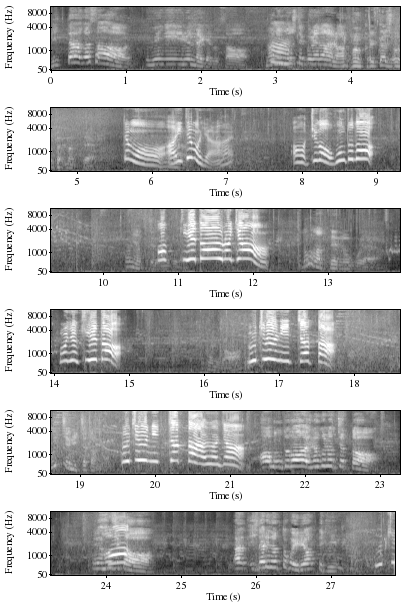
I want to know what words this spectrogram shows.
リッターがさ上にいるんだけどさ何もしてくれないの？あのなんか一回状態になって。でも相手もじゃない？あ違う本当だ。何やってんの？あ消えたうなちゃん。うなどうなってんのこれ？ちゃん消えた。何が？宇宙に行っちゃった宇宙に行っちゃったの？宇宙に行っちゃったうなちゃんあ本当だ。いなくなっちゃった。えー、マジか。あ左のとこいるよ敵。宇宙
